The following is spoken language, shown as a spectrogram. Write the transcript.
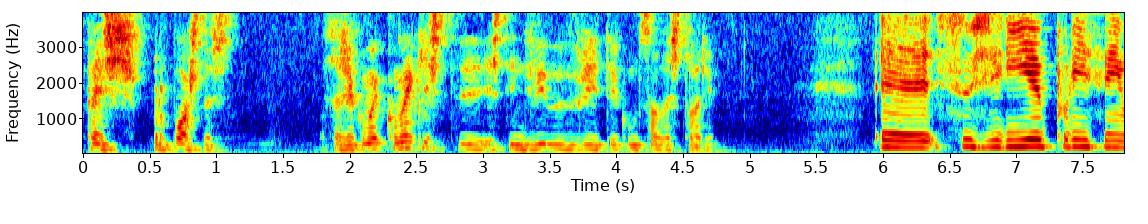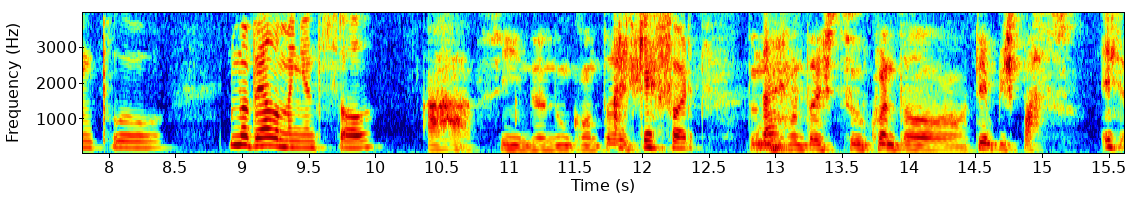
Tens propostas? Ou seja, como é, como é que este, este indivíduo deveria ter começado a história? Eh, sugeria, por exemplo, numa bela manhã de sol, Ah, sim, dando um contexto. acho que é forte. Um contexto quanto ao tempo e espaço. Isso-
